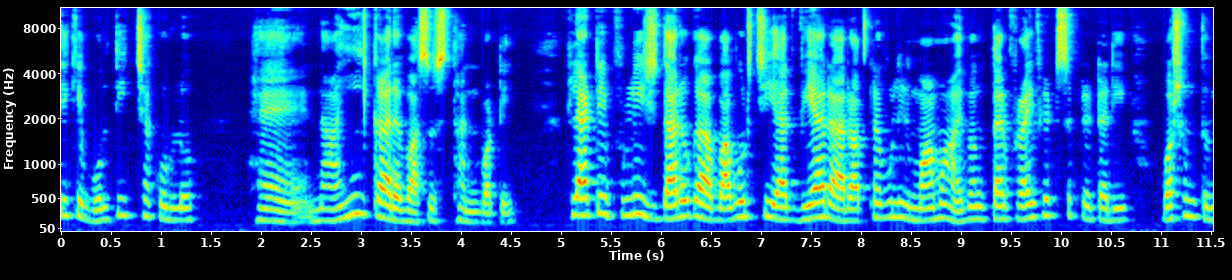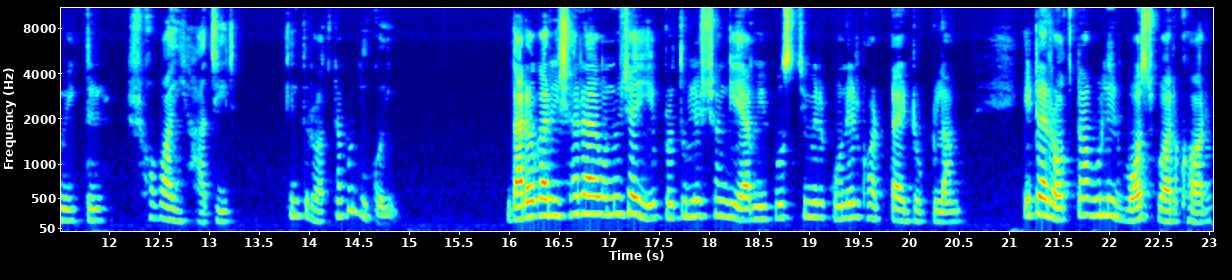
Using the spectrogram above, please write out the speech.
দেখে বলতে ইচ্ছা করল হ্যাঁ নায়িকার বাসস্থান বটে। ফ্ল্যাটে পুলিশ, দারোগা, বাবুর্চি আর বিয়ারা রত্নাবলীর মামা এবং তার প্রাইভেট সেক্রেটারি বসন্ত মিত্রের সবাই হাজির। কিন্তু রত্নাবলী কই? দারোগার ইশারা অনুযায়ী প্রতুলের সঙ্গে আমি পশ্চিমের কোণের ঘরটায় ঢুকলাম। এটা রত্নাবলীর বসবার ঘর।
